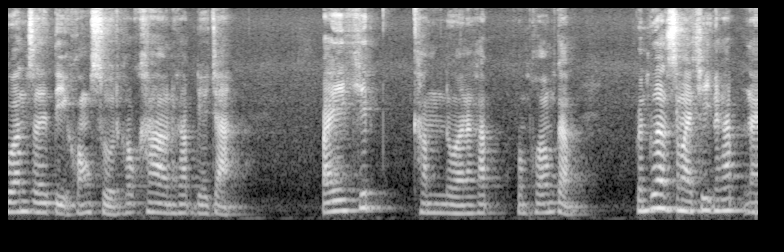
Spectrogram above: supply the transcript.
ทวนสถิติของสูตรคร่าวๆนะครับ เดี๋ยวจะไปคิดคำนวณนะครับพร้อมๆกับเพื่อนๆสมาชิกนะครับใน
